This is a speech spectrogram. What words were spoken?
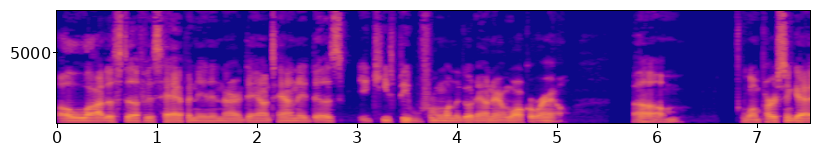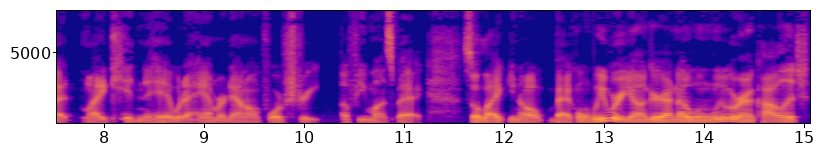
a lot of stuff is happening in our downtown, it does it keeps people from wanting to go down there and walk around. Um, one person got like hit in the head with a hammer down on Fourth Street a few months back. So like, you know, back when we were younger, I know when we were in college,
